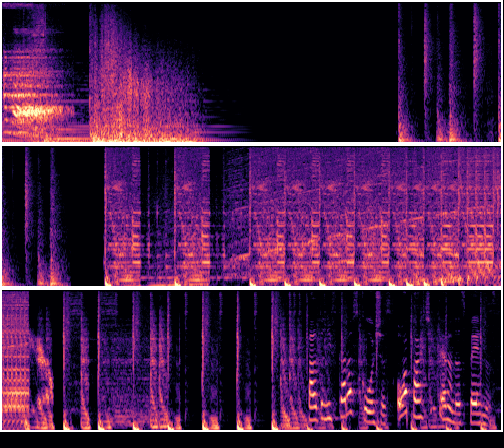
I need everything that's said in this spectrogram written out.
Agora! Para tonificar as coxas ou a parte interna das pernas,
